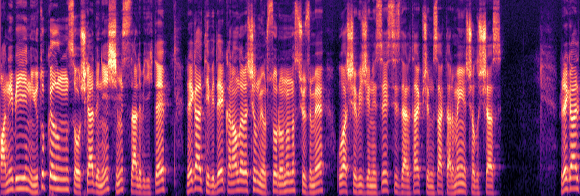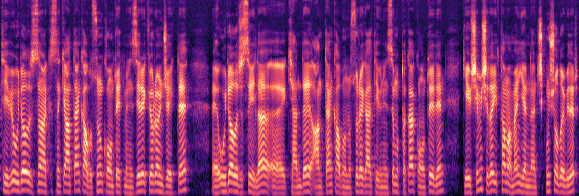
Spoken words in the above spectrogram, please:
Ani Bey'in YouTube kanalınıza hoş geldiniz. Şimdi sizlerle birlikte Regal TV'de kanallar açılmıyor sorunu nasıl çözüme ulaşabileceğinizi sizlerle takipçilerimize aktarmaya çalışacağız. Regal TV uydu alıcısının arkasındaki anten kablosunu kontrol etmeniz gerekiyor. Öncelikle e, uydu alıcısıyla e, kendi anten kablonuzu Regal TV'nizi mutlaka kontrol edin. Gevşemiş ya da tamamen yerinden çıkmış olabilir.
